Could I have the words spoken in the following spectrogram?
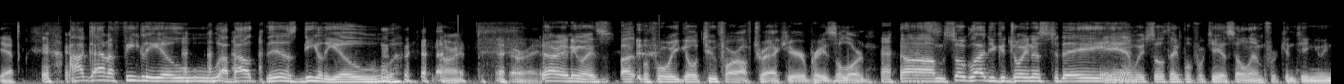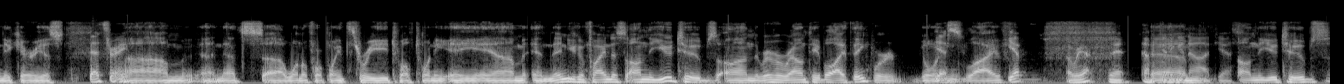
I got a filio about this dealio. All right. All right. All right. Anyways, uh, before we go too far off track here, praise the Lord. Um, so glad you could join us today, Amen. and we're so thankful for KSLM for continuing to carry us. That's right. Um, and that's uh, 104.3, 1220 AM. And then you can find us on the YouTubes on the River Roundtable. I think we're going Yes. live. yep. Oh, we? Yeah, I'm getting a Um, nod. Yes. On the YouTubes,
